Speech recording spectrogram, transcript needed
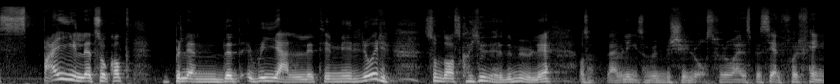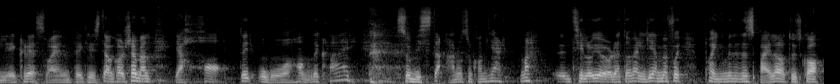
speil. Et såkalt blended reality mirror, som da skal gjøre det mulig altså, Det er vel ingen som vil beskylde oss for å være spesielt forfengelige i klesveien, Per Christian, kanskje, men jeg hater å gå og handle klær. Så hvis det er noe som kan hjelpe meg til å gjøre dette og velge hjemme For poenget med dette speilet er at du skal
